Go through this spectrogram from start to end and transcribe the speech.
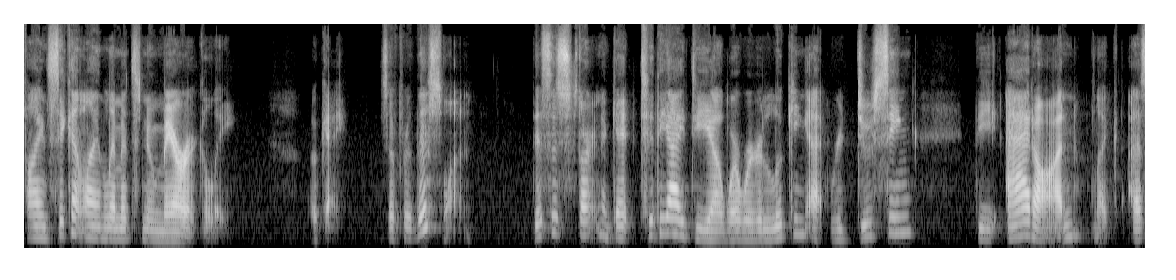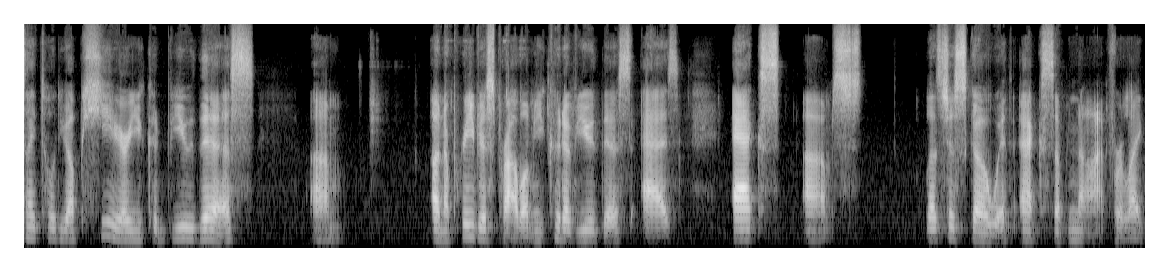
find secant line limits numerically. Okay, so for this one, this is starting to get to the idea where we're looking at reducing the add-on, like as I told you up here, you could view this um, on a previous problem, you could have viewed this as x, um, let's just go with x sub naught for like,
